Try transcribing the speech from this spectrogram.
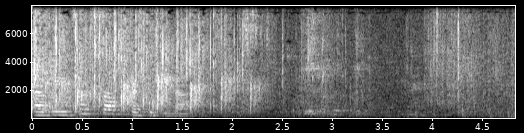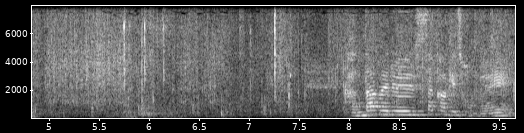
자리 착석하겠습니다. 간담회를 시작하기 전에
